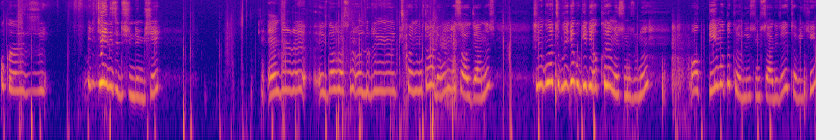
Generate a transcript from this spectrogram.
o kadar bileceğinizi düşündüğüm bir şey. Ender ejderhasını öldürdüğüm çıkan yumurta var ya onu nasıl alacağınız. Şimdi buna tıklayınca bu gidiyor. Kıramıyorsunuz bunu. O game modda kırabiliyorsunuz sadece tabii ki.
